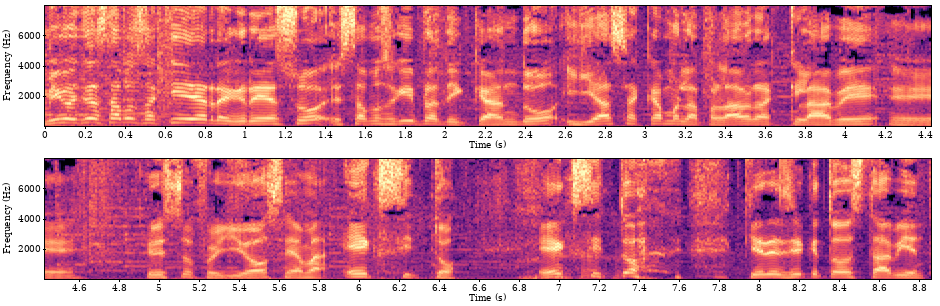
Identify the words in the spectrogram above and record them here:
Amigos, ya estamos aquí de regreso, estamos aquí platicando y ya sacamos la palabra clave, eh, Christopher y yo, se llama éxito. Éxito quiere decir que todo está bien.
